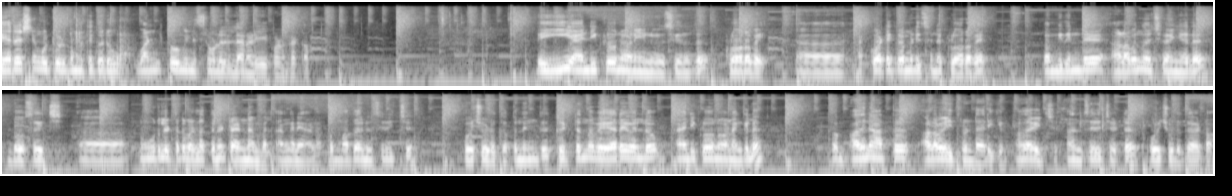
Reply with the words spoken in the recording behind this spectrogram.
എയറേഷൻ കൂട്ടി കൊടുക്കുമ്പോഴത്തേക്ക് ഒരു വൺ ടു മിനിറ്റ്സിനുള്ളിൽ എല്ലാം റെഡി ആയിക്കോളും കേട്ടോ. ഈ ആന്റി ക്ലോറിനാണ് ഞാൻ യൂസ് ചെയ്യുന്നത് ക്ലോറവേ അക്വാട്ടിക് റെമഡീസിന്റെ ക്ലോറവേ അപ്പം ഇതിന്റെ അളവെന്ന് വെച്ച് കഴിഞ്ഞാൽ ഡോസേജ് നൂറ് ലിറ്റർ വെള്ളത്തിന് ടെൻ എം എൽ അങ്ങനെയാണ്. അപ്പം അതനുസരിച്ച് ഒഴിച്ചു കൊടുക്കുക. അപ്പം നിങ്ങൾക്ക് കിട്ടുന്ന വേറെ വല്ലതും ആന്റി ക്ലോറിൻ ആണെങ്കിൽ അപ്പം അതിനകത്ത് അളവെഴുതിയിട്ടുണ്ടായിരിക്കും. അത് അഴിച്ച് അനുസരിച്ചിട്ട് ഒഴിച്ചു കൊടുക്കുക കേട്ടോ.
